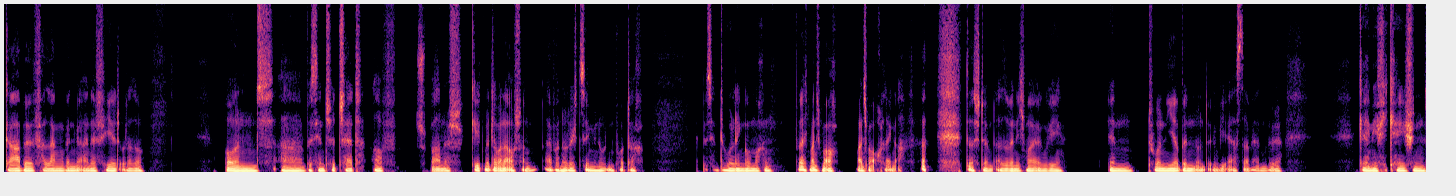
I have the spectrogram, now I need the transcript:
Gabel verlangen, wenn mir eine fehlt oder so. Und äh, bisschen Chit-Chat auf Spanisch geht mittlerweile auch schon. Einfach nur durch zehn Minuten pro Tag. Bisschen Duolingo machen. Vielleicht manchmal auch, manchmal auch länger. das stimmt. Also wenn ich mal irgendwie im Turnier bin und irgendwie Erster werden will. Gamification.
